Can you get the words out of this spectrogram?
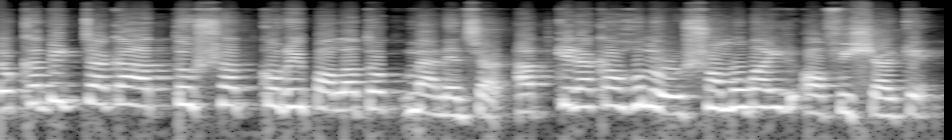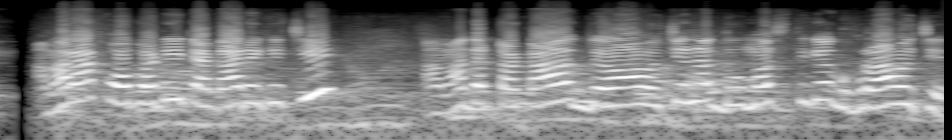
লক্ষাধিক টাকা আত্মসাৎ করে পলাতক ম্যানেজার। আটকে রাখা হলো সমবায় অফিসারকে। আমরা কবাডি টাকা রেখেছি। আমাদের টাকা দেওয়া হচ্ছে না দু মাস থেকে ঘোরা হচ্ছে।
